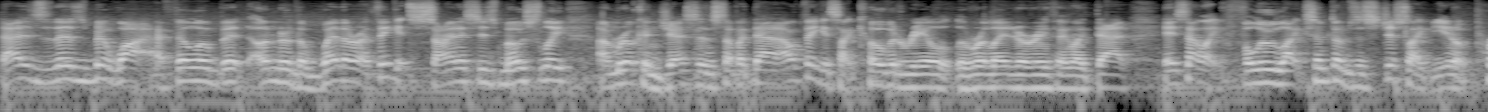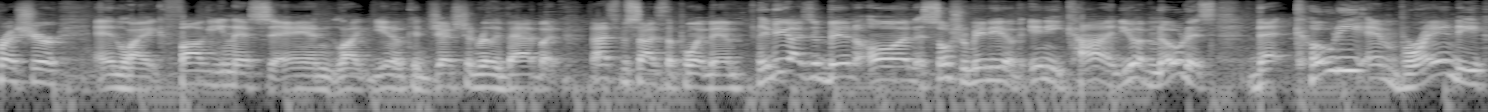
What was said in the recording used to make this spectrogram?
that is, that is a bit why. I feel a little bit under the weather. I think it's sinuses mostly. I'm real congested and stuff like that. I don't think it's like COVID related or anything like that. It's not like flu-like symptoms. It's just like, you know, pressure and like fogginess and like, you know, congestion really bad. But that's besides the point, man. If you guys have been on social media of any kind, you have noticed that Cody and Brandi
